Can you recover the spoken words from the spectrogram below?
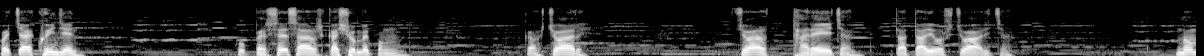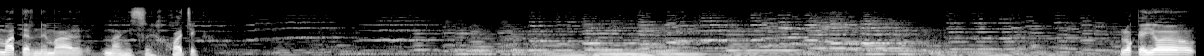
huecha kuinyen huper cesar kashumbek pangun kachchuar chuar tarechan tata de orchuaricha. No maternemar nangis huachik. Lo que yo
